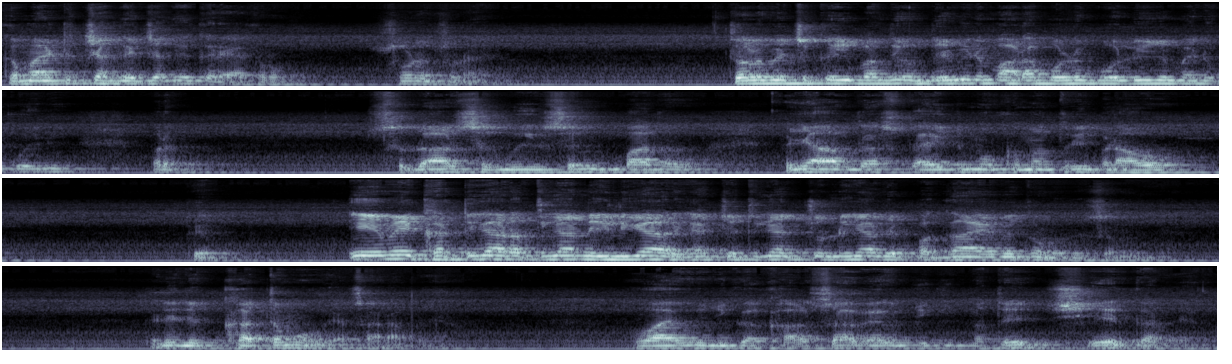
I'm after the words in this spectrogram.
ਕਮੈਂਟ ਚੰਗੇ ਚੰਗੇ ਕਰਿਆ ਕਰੋ। ਸੁਣੇ ਸੁਣੇ। ਚਲੋ ਵਿੱਚ ਕਈ ਬੰਦੇ ਹੁੰਦੇ ਵੀ ਨੇ, ਮਾੜਾ ਬੋਲ ਬੋਲੀ ਜੋ ਮੈਨੂੰ ਕੋਈ ਨਹੀਂ। ਪਰ ਸਰਦਾਰ ਸੁਖਬੀਰ ਸਿੰਘ ਬਾਦਲ, ਪੰਜਾਬ ਦਾ ਸਥਾਈ ਮੁੱਖ ਮੰਤਰੀ ਬਣਾਓ। ਐਵੇਂ ਖੱਟੀਆਂ ਰੱਤੀਆਂ, ਨੀਲੀਆਂ ਹਰੀਆਂ ਚਿੱਟੀਆਂ ਚੁੰਨੀਆਂ ਦੇ ਪੱਗਾਂ ਐਵੇਂ ਤੁਹਾਨੂੰ ਤਾਂ ਸਮਝਦੇ। ਤੇ ਜੇ ਖਤਮ ਹੋ ਗਿਆ ਸਾਰਾ ਪੰਜਾਬ ਵਾਹਿਗੁਰੂ ਜੀ ਕਾ ਖਾਲਸਾ, ਵਾਹਿਗੁਰੂ ਜੀ ਕੀ ਫਤਿਹ, ਸ਼ੇਅਰ ਕਰ ਦਿਓ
